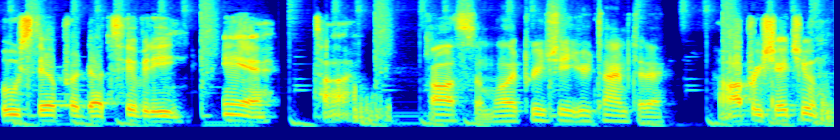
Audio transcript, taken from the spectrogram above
boost their productivity, and time. Awesome. Well, I appreciate your time today. I appreciate you.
